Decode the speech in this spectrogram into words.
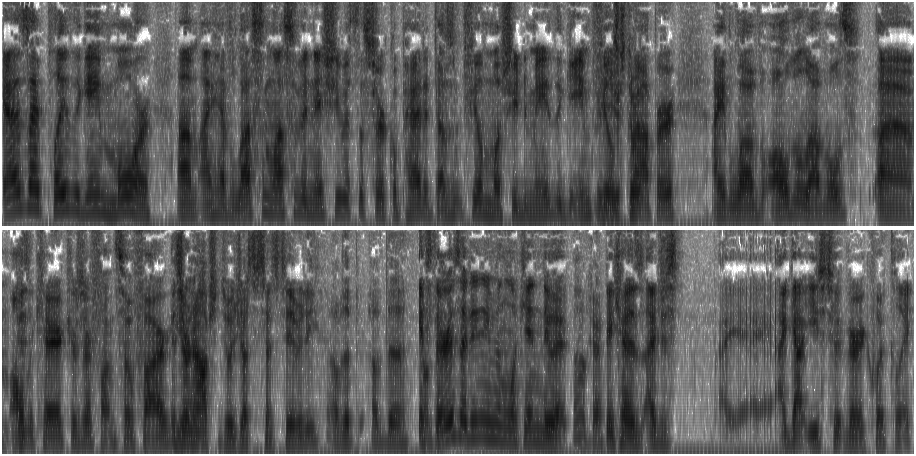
as I play the game more, um, I have less and less of an issue with the circle pad. It doesn't feel mushy to me. The game feels it? proper. I love all the levels. Um, all Is- the characters are fun so far. Is there an option to adjust the sensitivity of the of the? If there is, I didn't even look into it. Okay. Because I just I, I got used to it very quickly.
